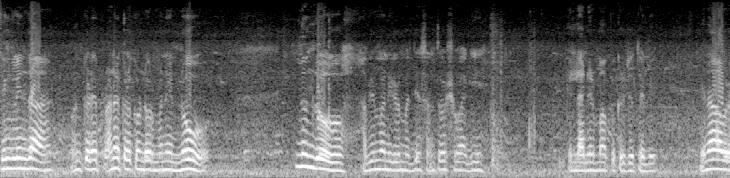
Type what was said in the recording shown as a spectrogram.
ತಿಂಗಳಿಂದ ಒಂದು ಕಡೆ ಪ್ರಾಣ ಕಳ್ಕೊಂಡವ್ರ ಮನೆ ನೋವು, ಇನ್ನೊಂದು ಅಭಿಮಾನಿಗಳ ಮಧ್ಯೆ ಸಂತೋಷವಾಗಿ ಎಲ್ಲ ನಿರ್ಮಾಪಕರ ಜೊತೆಯಲ್ಲಿ ದಿನಾ ಅವರ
